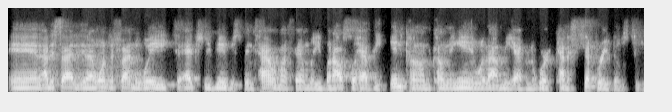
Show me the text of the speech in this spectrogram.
And I decided that I wanted to find a way to actually be able to spend time with my family, but also have the income coming in without me having to work, kind of separate those two.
